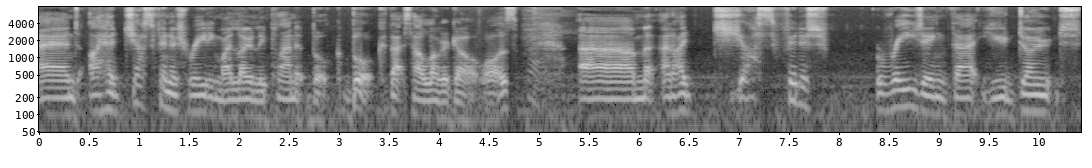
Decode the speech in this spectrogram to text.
and I had just finished reading my Lonely Planet book. Book. That's how long ago it was, um, and I just finished reading that you don't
